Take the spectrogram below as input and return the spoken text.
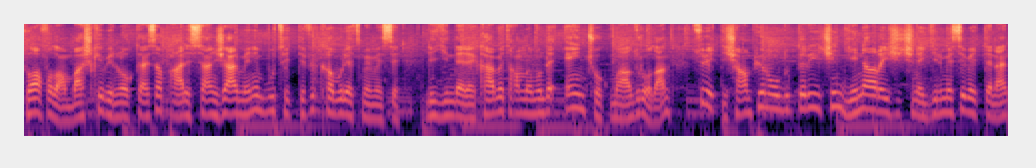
Tuhaf olan başka bir nokta ise Paris Saint Germain'in bu teklifi kabul etmemesi. Liginde rekabet anlamında en çok mağdur olan, sürekli şampiyon oldukları için yeni arayış içine girmesi beklenen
